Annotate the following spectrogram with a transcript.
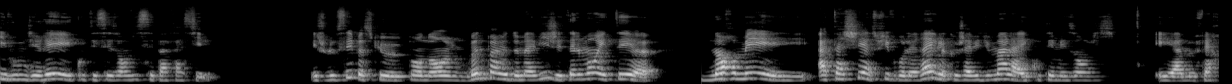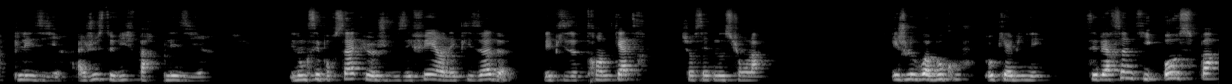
Et vous me direz, écouter ses envies, c'est pas facile. Et je le sais parce que pendant une bonne période de ma vie, j'ai tellement été euh, normée et attachée à suivre les règles que j'avais du mal à écouter mes envies et à me faire plaisir, à juste vivre par plaisir. Et donc c'est pour ça que je vous ai fait un épisode, l'épisode 34, sur cette notion-là. Et je le vois beaucoup au cabinet. Ces personnes qui osent pas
